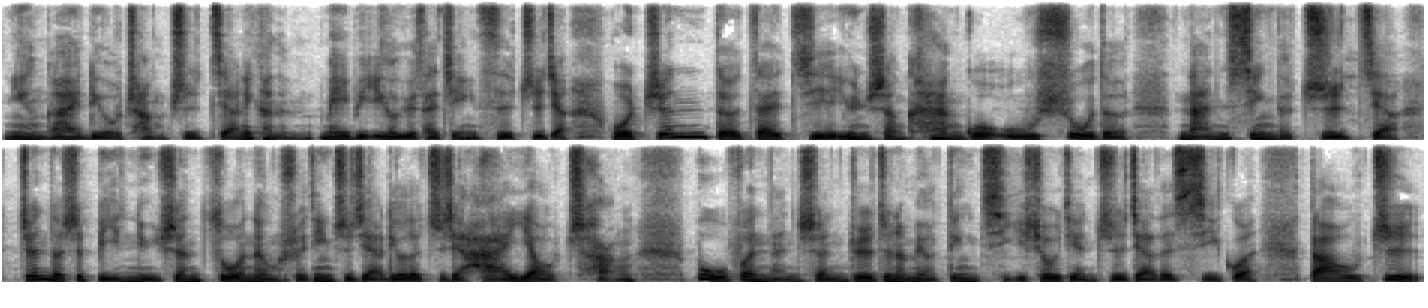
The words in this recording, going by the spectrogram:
你很爱留长指甲，你可能 maybe 一个月才剪一次指甲。我真的在捷运上看过无数的男性的指甲，真的是比女生做那种水晶指甲留的指甲还要长。部分男生就是真的没有定期修剪指甲的习惯，导致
